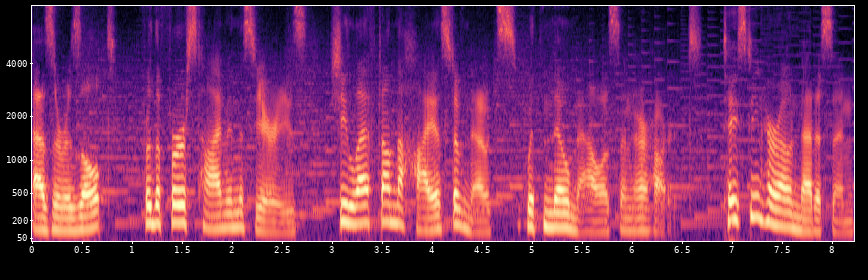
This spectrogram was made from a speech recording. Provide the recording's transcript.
As a result, for the first time in the series, she left on the highest of notes with no malice in her heart. Tasting her own medicine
